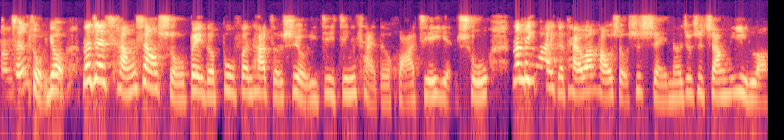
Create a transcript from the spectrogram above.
两成左右。那在强项守备的部分，他则是有一记精彩的滑接演出。那另外一个台湾好手是谁呢？就是张毅了。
